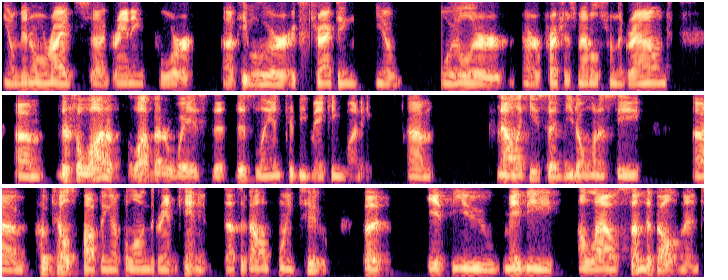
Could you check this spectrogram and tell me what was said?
you know mineral rights uh, granting for uh, people who are extracting you know oil or, or precious metals from the ground, um, there's a lot of a lot better ways that this land could be making money. Um, now, like you said, you don't want to see um, hotels popping up along the Grand Canyon. That's a valid point too. But if you maybe allow some development,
